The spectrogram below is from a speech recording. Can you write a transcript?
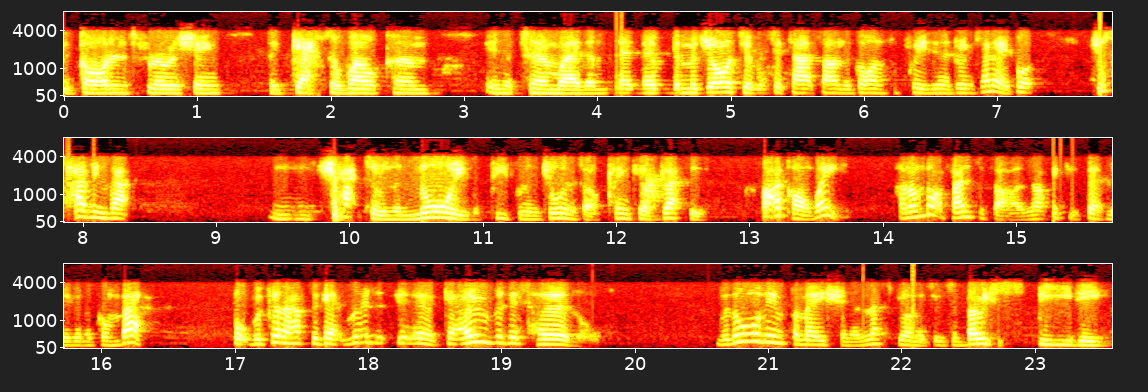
the garden's flourishing, the guests are welcome. in a term where the, the, the majority of them sit outside they're gone for pre dinner drinks anyway. But just having that chatter and the noise of people enjoying themselves, clinking of glasses, I can't wait. And I'm not fantasizing. I think it's definitely going to come back. But we're going to have to get rid, of, know, get over this hurdle with all the information. And let's be honest, it's a very speedy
